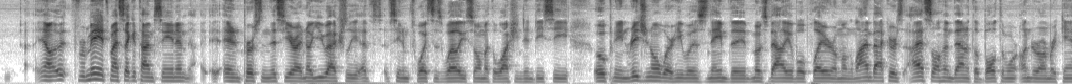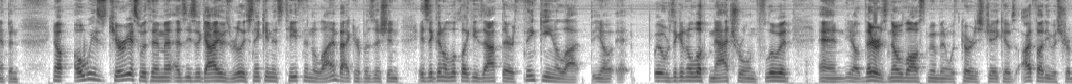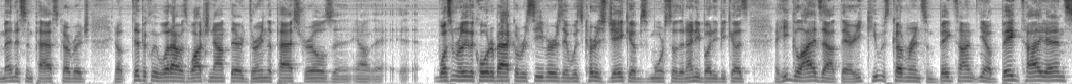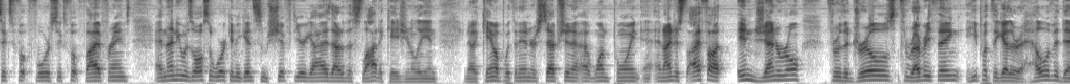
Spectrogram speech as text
you know, for me, it's my second time seeing him in person this year. I know you actually have, seen him twice as well. You saw him at the Washington D.C. opening regional, where he was named the most valuable player among linebackers. I saw him down at the Baltimore Under Armour camp, and you know, always curious with him as he's a guy who's really sinking his teeth into linebacker position. Is it going to look like he's out there thinking a lot? You know, eh, or is it going to look natural and fluid? And you know, there is no lost movement with Curtis Jacobs. I thought he was tremendous in pass coverage. You know, typically what I was watching out there during the pass drills, and you know, wasn't really the quarterback of receivers. It was Curtis Jacobs more so than anybody because he glides out there. He, he was covering some big time, you know, big tight end, six foot four, six foot five frames, and then he was also working against some shiftier guys out of the slot occasionally. And you know, he came up with an interception at, at one point, and I just I thought in general through the drills, through everything, he put together a hell of a day,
